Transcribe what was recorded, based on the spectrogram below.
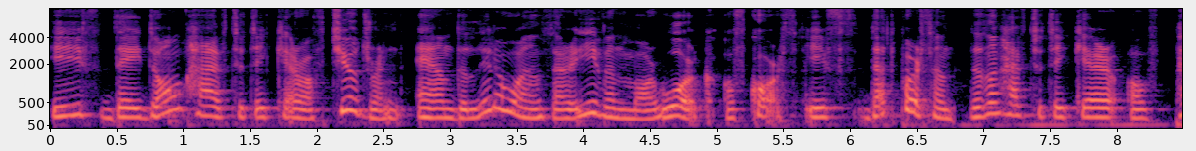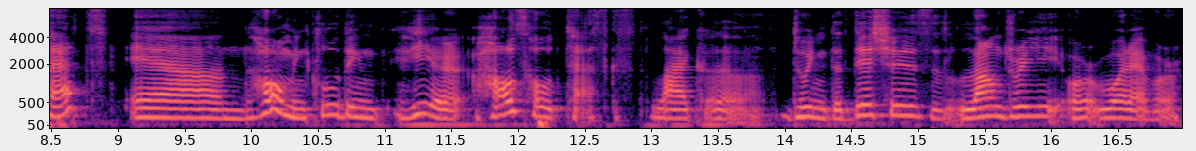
if they don't have to take care of children, and the little ones are even more work, of course. If that person doesn't have to take care of pets and home, including here household tasks like uh, doing the dishes, laundry, or whatever,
